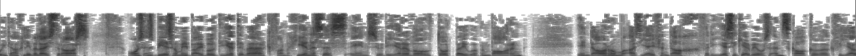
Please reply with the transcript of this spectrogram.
Goeiedag liewe luisteraars. Ons is besig om die Bybel deur te werk van Genesis en so die Here wil tot by Openbaring. En daarom as jy vandag vir die eerste keer by ons inskakel, wil ek vir jou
